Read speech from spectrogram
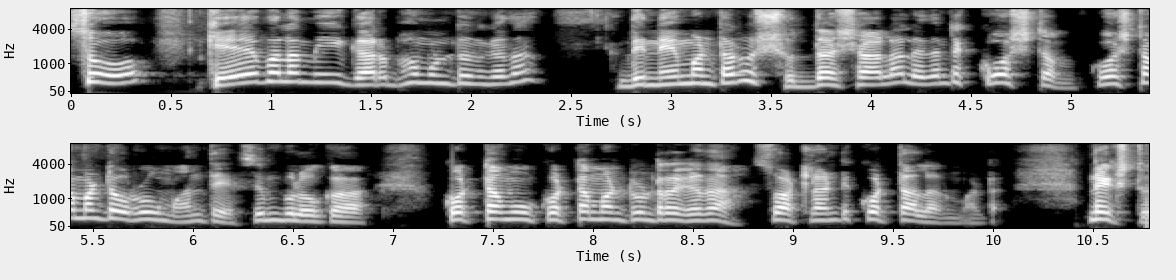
సో కేవలం ఈ గర్భం ఉంటుంది కదా దీన్ని ఏమంటారు? శుద్ధశాల లేదంటే కోష్టం. కోష్టం అంటే రూమ్ అంతే. సింపుల్ ఒక కొట్టము కొట్టం అంటుంటారు కదా సో అట్లాంటి కొట్టాలన్నమాట. నెక్స్ట్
